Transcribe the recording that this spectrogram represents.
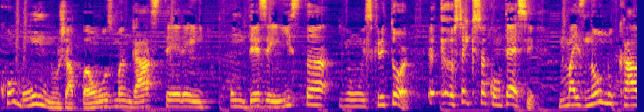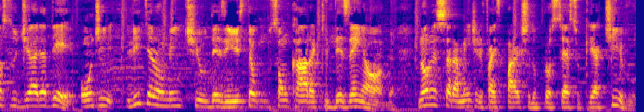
comum no Japão os mangás terem um desenhista e um escritor. Eu, eu, sei que isso acontece, mas não no caso do Área D, onde literalmente o desenhista é só um cara que desenha a obra. Não necessariamente ele faz parte do processo criativo.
